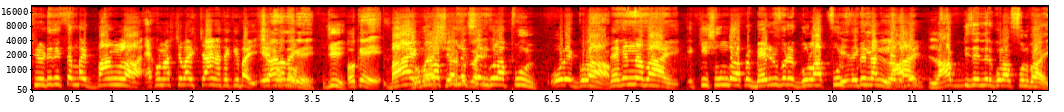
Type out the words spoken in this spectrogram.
থ্রিডি দেখতাম ভাই বাংলা এখন আসছে ভাই চায়না থেকে ভাই চায়না থেকে? জি। ওকে ভাই গোলাপ ফুল দেখছেন গোলাপ ফুল। ওরে গোলাপ। দেখেন না ভাই কি সুন্দর আপনার বেডের উপরে গোলাপ ফুল ফুটে থাকলে ভাই। লাভ ডিজাইনের গোলাপ ফুল ভাই।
